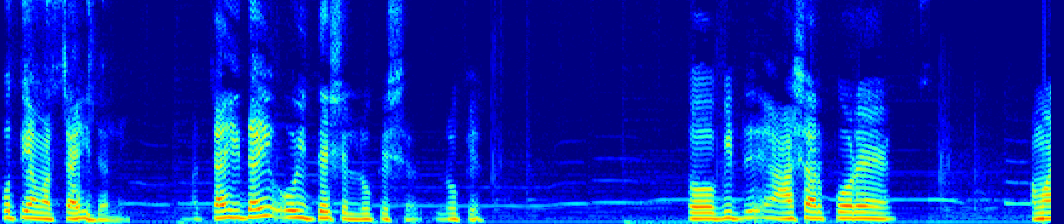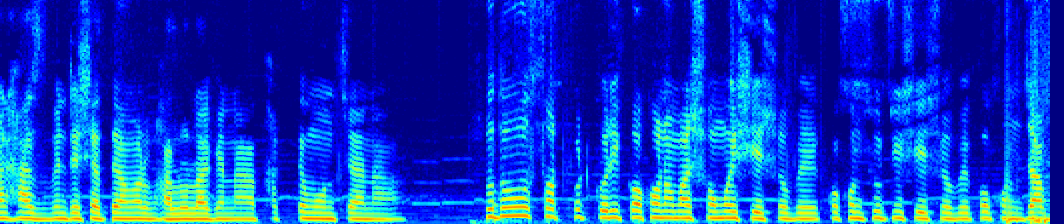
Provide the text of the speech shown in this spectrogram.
প্রতি আমার চাহিদা নেই। আমার চাহিদাই ওই দেশের লোকের লোকের। তো আসার পরে আমার হাজবেন্ডের সাথে আমার ভালো লাগে না, থাকতে মন চায় না। শুধু ছটফট করি কখন আমার সময় শেষ হবে, কখন ছুটি শেষ হবে, কখন যাব।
